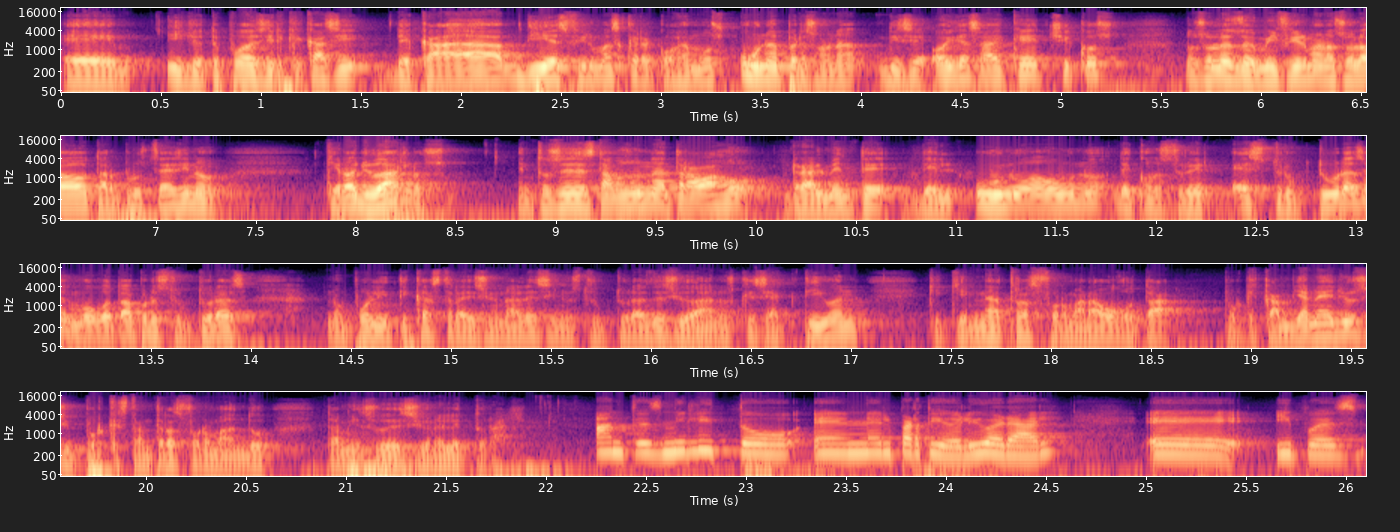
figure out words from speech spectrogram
eh, y yo te puedo decir que casi de cada 10 firmas que recogemos, una persona dice, oiga, ¿sabe qué, chicos? No solo les doy mi firma, no solo voy a votar por ustedes, sino quiero ayudarlos. Entonces estamos en un trabajo realmente del uno a uno de construir estructuras en Bogotá, pero estructuras no políticas tradicionales, sino estructuras de ciudadanos que se activan, que quieren transformar a Bogotá, porque cambian ellos y porque están transformando también su decisión electoral. Antes militó en el Partido Liberal eh, y pues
